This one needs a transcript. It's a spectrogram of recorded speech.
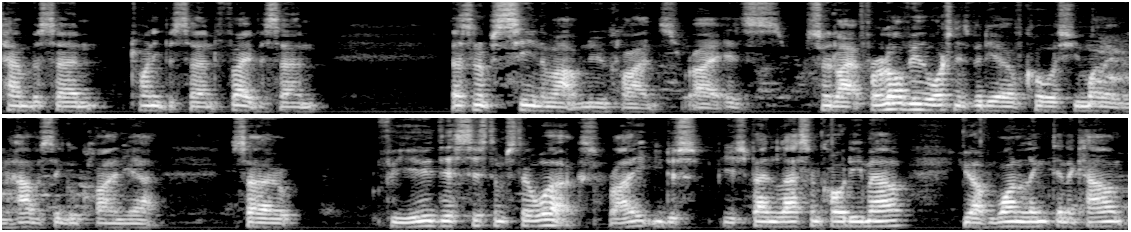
10%, 20%, 30%, that's an obscene amount of new clients, right? It's so like for a lot of you that are watching this video, of course, you might not even have a single client yet. So for you, this system still works, right? You just you spend less on cold email, you have one LinkedIn account,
